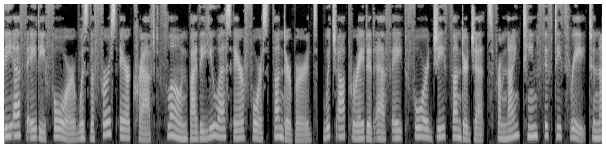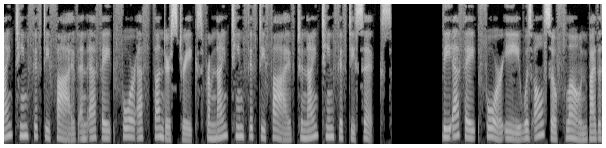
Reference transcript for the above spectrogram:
The F-84 was the first aircraft flown by the U.S. Air Force Thunderbirds, which operated F-84G Thunderjets from 1953 to 1955 and F-84F Thunderstreaks from 1955 to 1956. The F-84E was also flown by the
